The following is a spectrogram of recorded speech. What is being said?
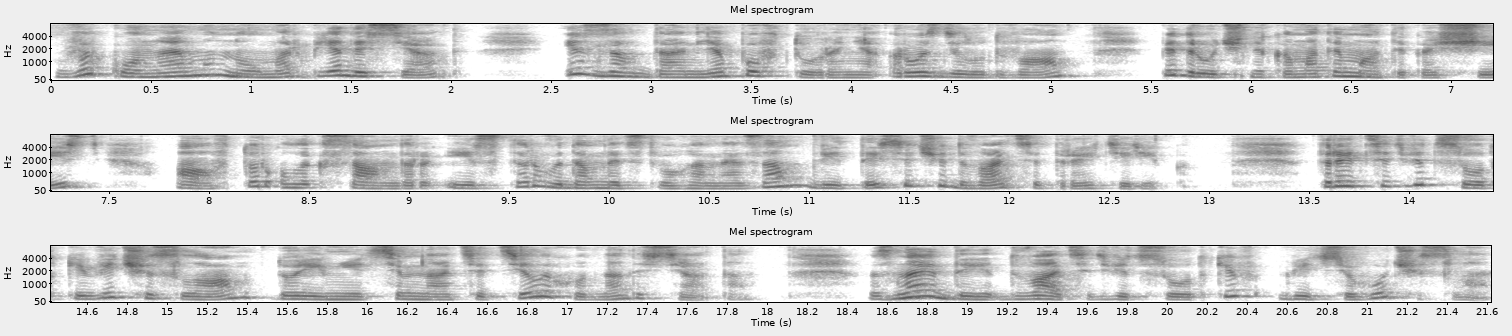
Виконуємо номер 50 із завдань для повторення розділу 2 підручника Математика 6, автор Олександр Істер, видавництво Генеза 2023 рік. 30% від числа дорівнюють 17,1. Знайди 20% від цього числа.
